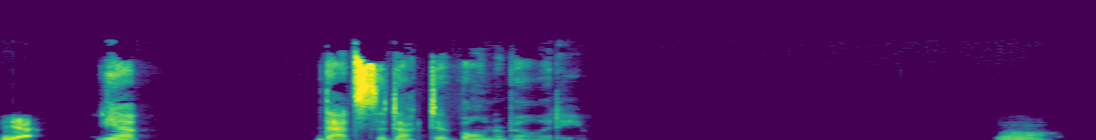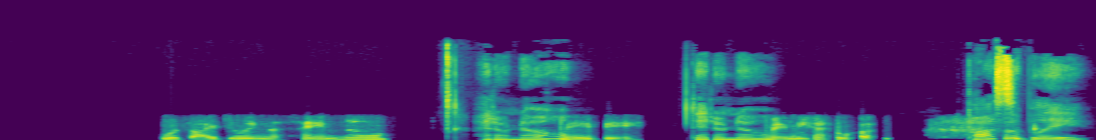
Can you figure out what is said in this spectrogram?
Yeah. Yep. That's seductive vulnerability. Oh. Was I doing the same though? I don't know. Maybe. I don't know. Maybe I was. Possibly,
